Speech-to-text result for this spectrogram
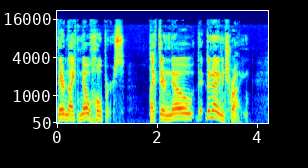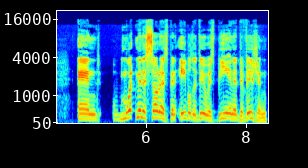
they're like no hopers. Like they're no, they're not even trying. And what Minnesota has been able to do is be in a division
